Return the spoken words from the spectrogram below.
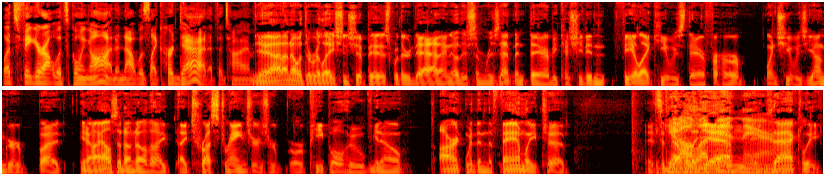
Let's figure out what's going on. And that was like her dad at the time. Yeah, I don't know what the relationship is with her dad. I know there's some resentment there because she didn't feel like he was there for her when she was younger. But, you know, I also don't know that I, I trust strangers or, or people who, you know, aren't within the family to. It's To a get double. all up yeah, in there. exactly.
